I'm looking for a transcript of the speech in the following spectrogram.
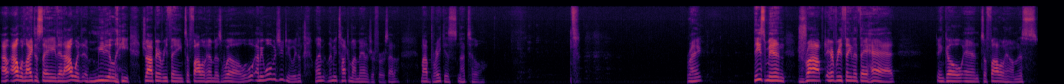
I, I would like to say that I would immediately drop everything to follow him as well. I mean, what would you do? Let, me, let me talk to my manager first. I don't, my break is not till. right? These men dropped everything that they had and go and to follow him. This,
